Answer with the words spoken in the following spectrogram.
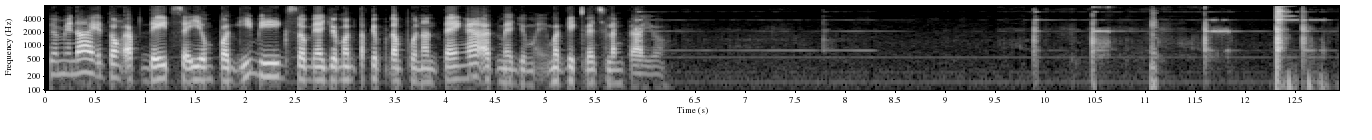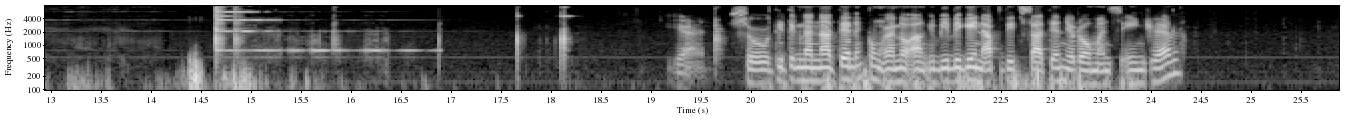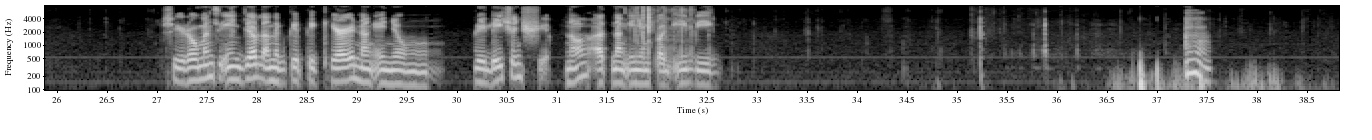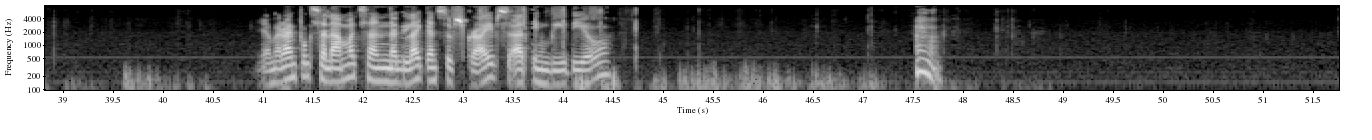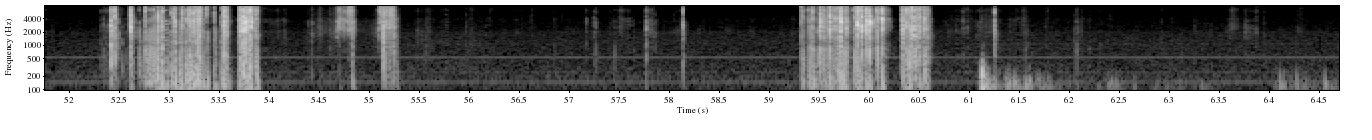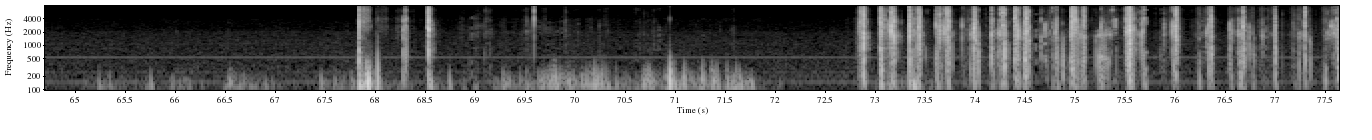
Gemini, itong update sa iyong pag-ibig. So medyo magtakip lang po ng tenga at medyo mag-cleanse lang tayo. Yan. So, titingnan natin kung ano ang ibibigay na update sa atin ni Romance Angel. Si Romance Angel ang nagtitake care ng inyong relationship, no? At ng inyong pag-ibig. yeah, maraming pong salamat sa nag-like and subscribe sa ating video.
